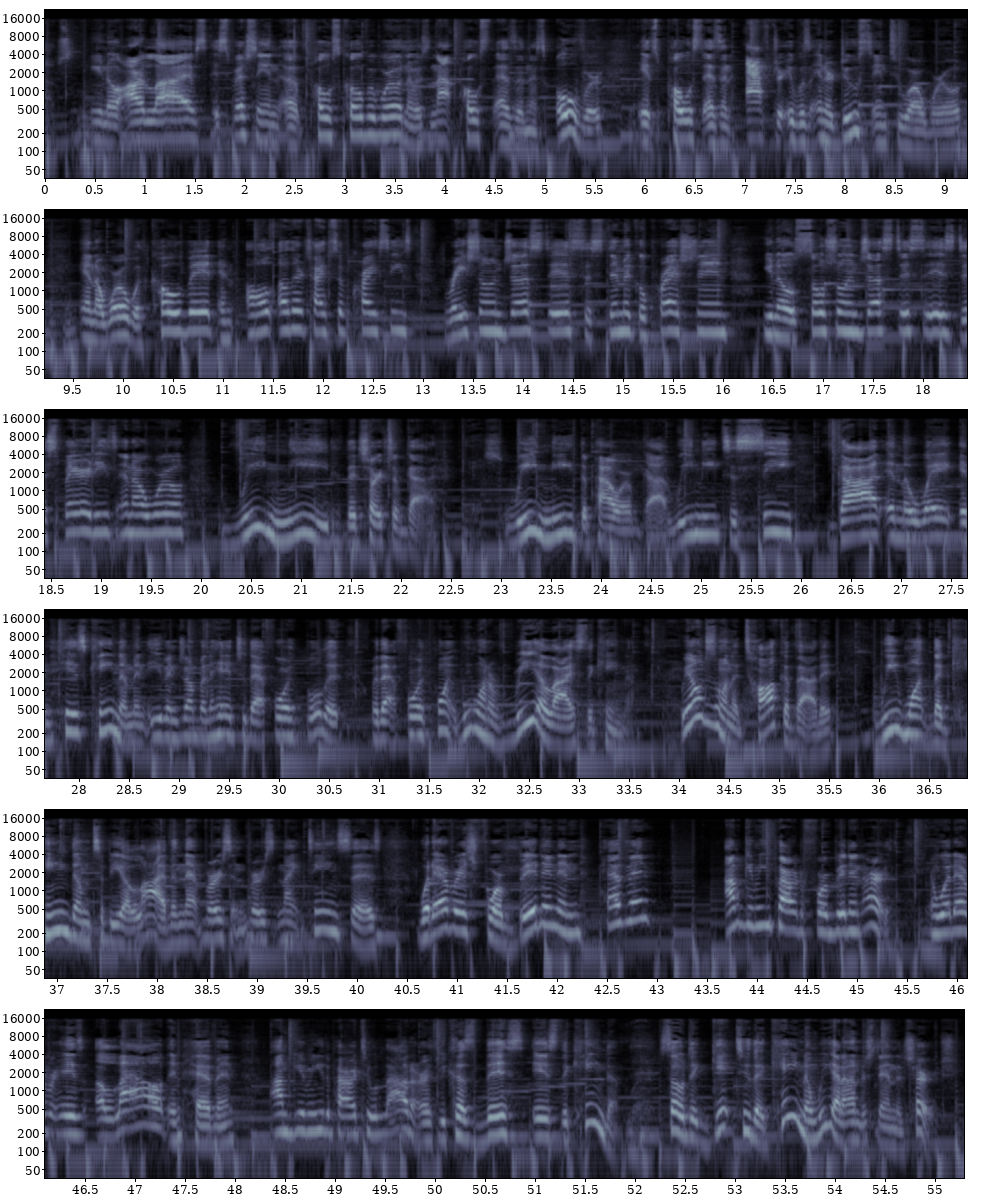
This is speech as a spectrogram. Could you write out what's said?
Absolutely. You know, our lives, especially in a post COVID world, no, it's not post as in it's over, it's post as an after it was introduced into our world. Mm-hmm. In a world with COVID and all other types of crises, racial injustice, systemic oppression, you know, social injustices, disparities in our world, we need the church of God. Yes. We need the power of God. We need to see God in the way in his kingdom and even jumping ahead to that fourth bullet or that fourth point. We want to realize the kingdom. We don't just want to talk about it. We want the kingdom to be alive. And that verse in verse 19 says, whatever is forbidden in heaven, I'm giving you power to forbid in earth. And whatever is allowed in heaven, I'm giving you the power to allow on earth because this is the kingdom. Right. So to get to the kingdom, we got to understand the church.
